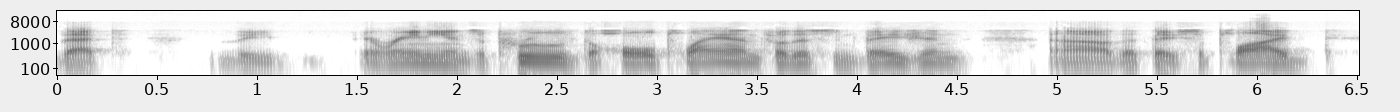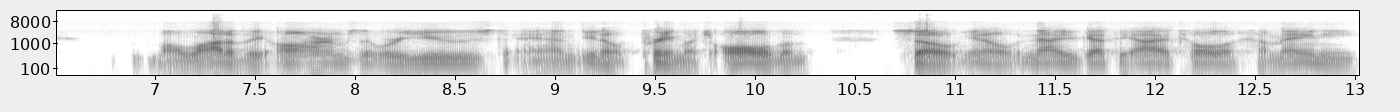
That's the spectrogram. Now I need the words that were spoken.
that the Iranians approved the whole plan for this invasion, uh, that they supplied a lot of the arms that were used, and you know, pretty much all of them. So, you know, now you've got the Ayatollah Khamenei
